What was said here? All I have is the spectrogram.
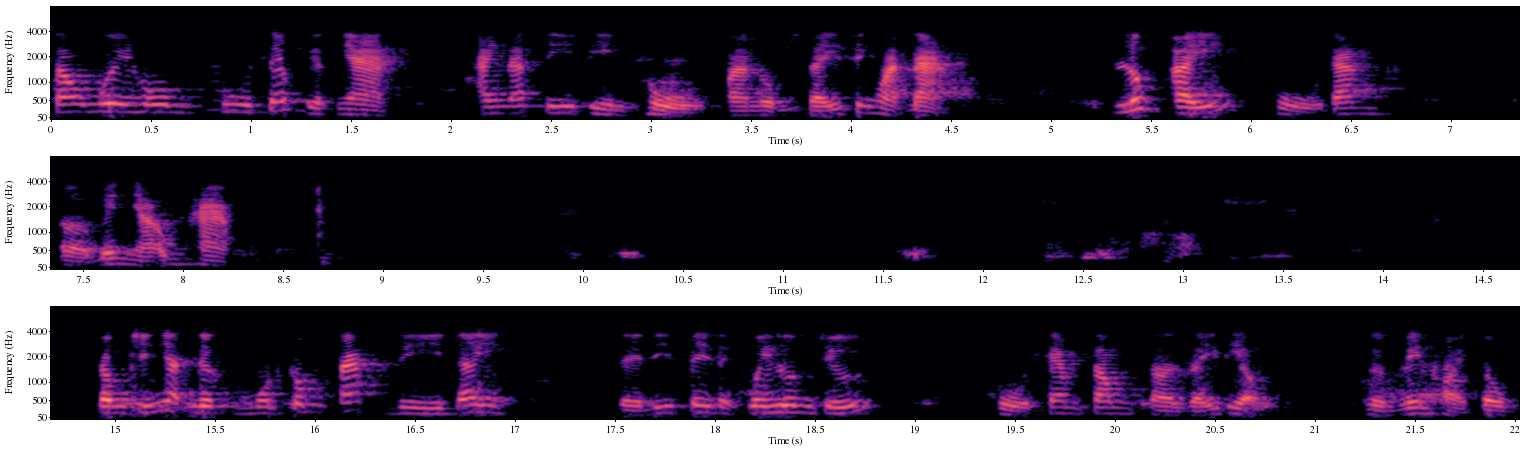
Sau 10 hôm thu xếp việc nhà, anh đã đi tìm thủ và nộp giấy sinh hoạt đảng. Lúc ấy thủ đang ở bên nhà ông hàm. Đồng chí nhận được một công tác gì đây để đi xây dựng quê hương chứ? Phủ xem xong tờ giấy thiệu đường lên hỏi tùng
